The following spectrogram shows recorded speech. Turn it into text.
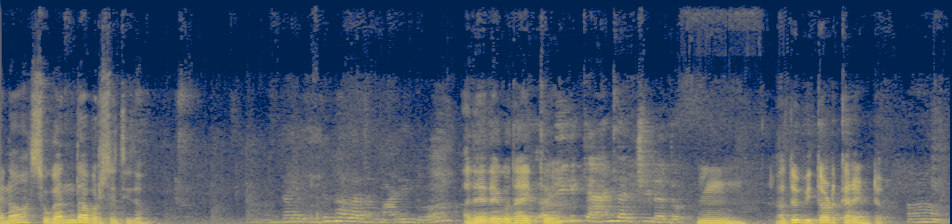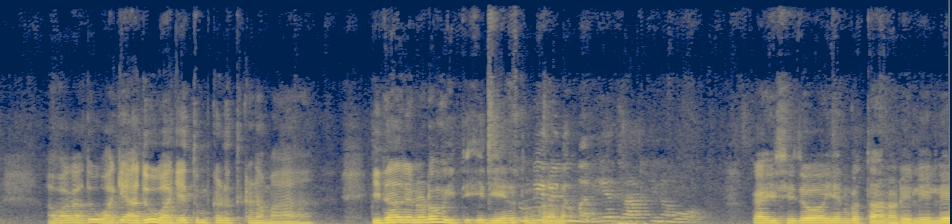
ಏನೋ ಸುಗಂಧ ಬರ್ಸುತ್ತಿದ್ದು. ಇದನ್ನೆಲ್ಲ ನಾನು ಮಾಡಿದ್ದು. ಅದೇ ಅದೇ ಗೊತ್ತಾಯ್ತು. ಇಲ್ಲಿ ಕ್ಯಾಂಡಲ್ ಹಚ್ಚಿಡೋದು. ಹ್ಞೂ ಅದು ವಿತೌಟ್ ಕರೆಂಟು ಅವಾಗ ಅದು ಹೊಗೆ ಅದು ಹೊಗೆ ತುಂಬ್ಕೊಳುತ್ತೆ ಕಣಮ್ಮ. ಇದಾದ್ರೆ ನೋಡು ಇದು ಇದೇನು ತುಂಬ್ಕೊಳಲ್ಲ ಇದು ಮರಿಯೋದ್ ಜಾಸ್ತಿ ನಾವು ಗೈಸ್ ಇದು ಏನು ಗೊತ್ತಾ ನೋಡಿ ಇಲ್ಲಿ ಇಲ್ಲಿ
